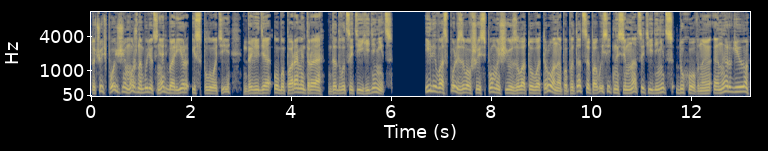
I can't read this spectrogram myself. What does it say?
то чуть позже можно будет снять барьер из плоти, доведя оба параметра до 20 единиц или, воспользовавшись помощью Золотого Трона, попытаться повысить на 17 единиц духовную энергию,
